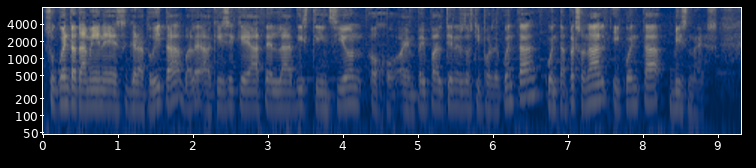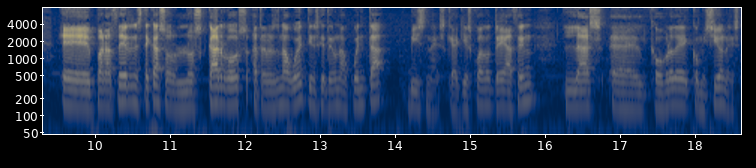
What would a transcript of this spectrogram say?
Su cuenta también es gratuita, ¿vale? Aquí sí que hace la distinción, ojo, en PayPal tienes dos tipos de cuenta, cuenta personal y cuenta business. Eh, para hacer en este caso los cargos a través de una web tienes que tener una cuenta business, que aquí es cuando te hacen las, eh, el cobro de comisiones.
